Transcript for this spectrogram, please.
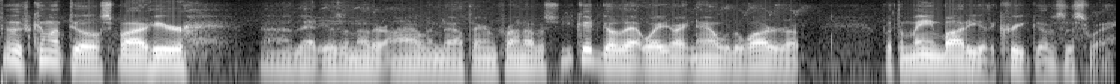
We've come up to a spot here. Uh, that is another island out there in front of us. You could go that way right now with the water up, but the main body of the creek goes this way.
